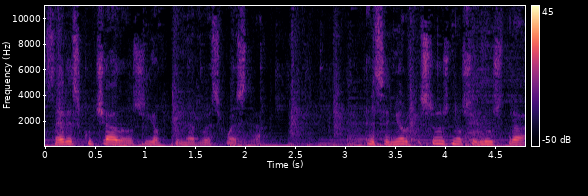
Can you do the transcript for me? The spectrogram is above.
ser escuchados y obtener respuesta. El Señor Jesús nos ilustra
